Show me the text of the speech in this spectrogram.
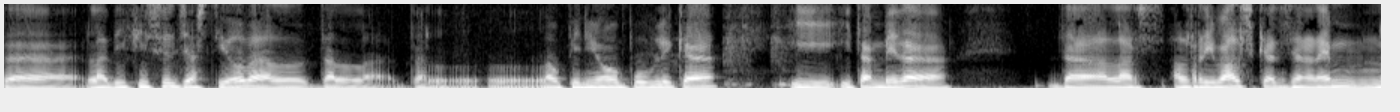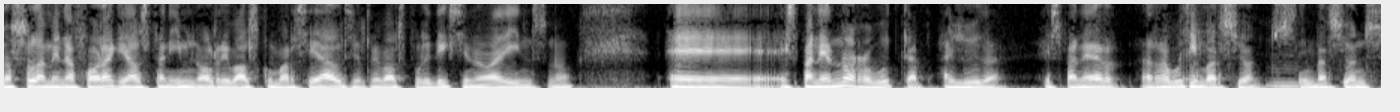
uh, la difícil gestió del, del, de l'opinió pública i, i també de, de les, els rivals que ens generem, no solament a fora, que ja els tenim, no? els rivals comercials i els rivals polítics, sinó a dins. No? Eh, Spanair no ha rebut cap ajuda. Spanair ha rebut okay. inversions, mm. inversions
